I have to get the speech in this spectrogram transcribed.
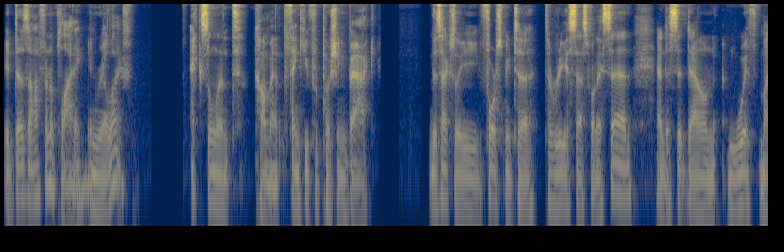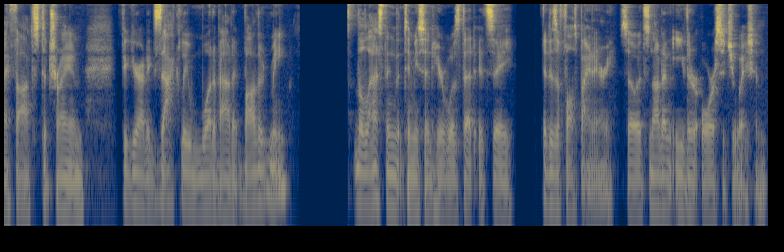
it does often apply in real life. Excellent comment. Thank you for pushing back. This actually forced me to, to reassess what I said and to sit down with my thoughts to try and figure out exactly what about it bothered me. The last thing that Timmy said here was that it's a it is a false binary. So it's not an either or situation.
